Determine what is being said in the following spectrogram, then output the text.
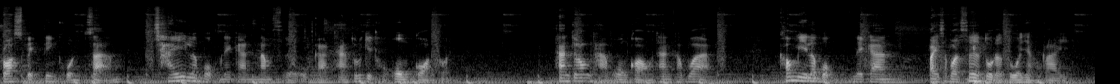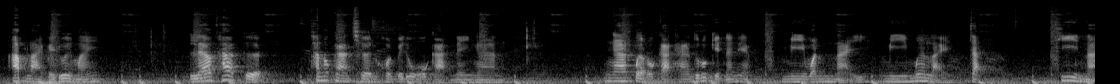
prospecting คน 3. ใช้ระบบในการนำเสนอโอกาสทางธุรกิจขององค์กรก่อน ท่านจะต้องถามองค์กรของท่านครับว่าเขามีระบบในการไปสปอนเซอร์ตัวต่อตัวอย่างไร อัพไลน์ไปด้วยไหม แล้วถ้าเกิด ท่านต้องการเชิญคนไปดูโอกาสในงาน งานเปิดโอกาสทางธุรกิจนั้นเนี่ยมีวันไหนมีเมื่อไหร่จัดที่ไหน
